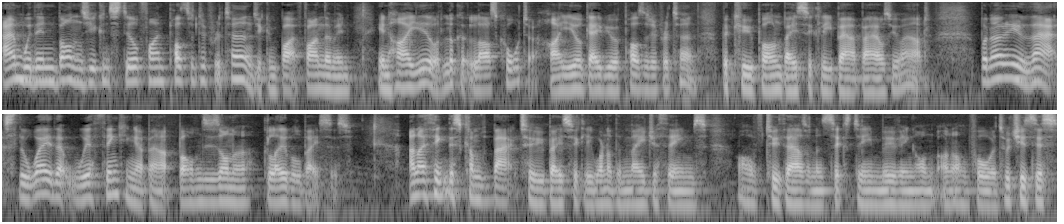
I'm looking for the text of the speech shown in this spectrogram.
and within bonds, you can still find positive returns. You can buy, find them in in high yield. Look at the last quarter. High yield gave you a positive return. The coupon basically bails you out. But not only that, the way that we're thinking about bonds is on a global basis. And I think this comes back to basically one of the major themes of 2016 moving on, on, on, forwards, which is this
